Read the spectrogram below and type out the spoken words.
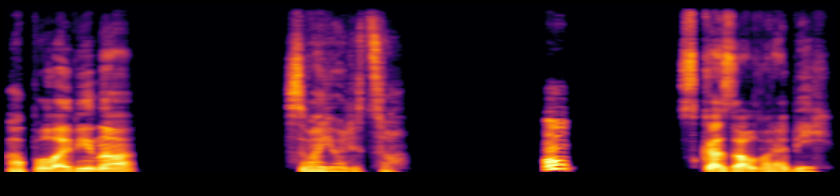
а половина — свое лицо. «М!» — сказал воробей.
